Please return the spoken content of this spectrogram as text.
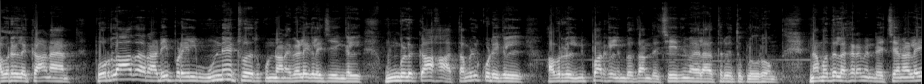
அவர்களுக்கான பொருளாதார அடிப்படையில் முன்னேற்றுவதற்குண்டான வேலைகளை செய்யுங்கள். உங்களுக்காக தமிழ் கொடிகள் அவர்கள் நிற்பார்கள் என்பதுதான் இந்த செய்தி மேலாக தெரிவித்துக் கொள்கிறோம். நமது லகரம் என்ற சேனலை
